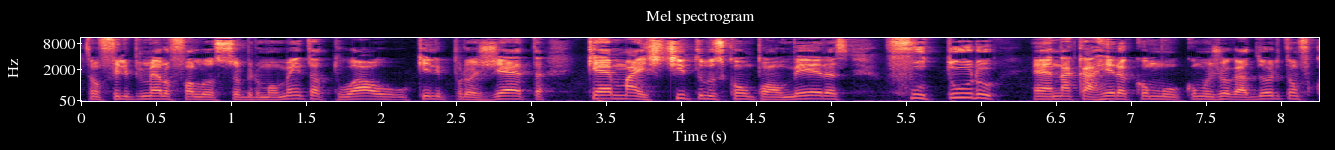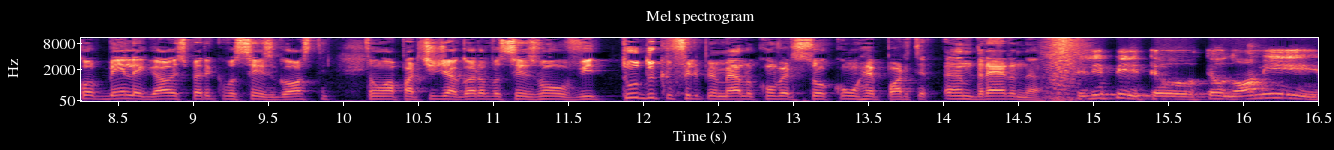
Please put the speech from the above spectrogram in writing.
Então Felipe Melo falou sobre o momento atual, o que ele projeta, quer mais títulos com o Palmeiras, futuro é, na carreira como, como jogador, então ficou bem legal, espero que vocês gostem. Então, a partir de agora, vocês vão ouvir tudo que o Felipe Melo conversou com o repórter André Hernan. Felipe, teu, teu nome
